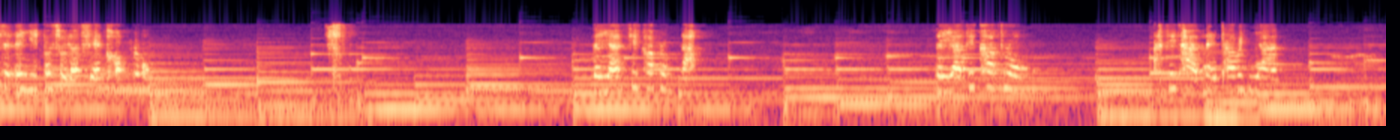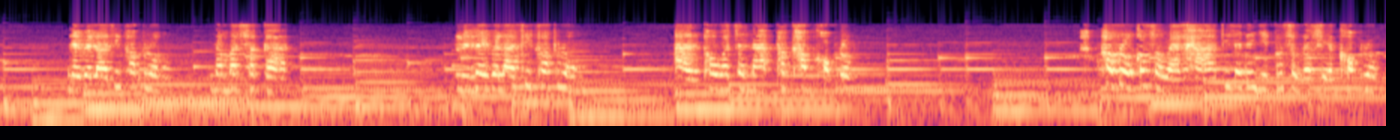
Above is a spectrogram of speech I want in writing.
ที่จะได้ยินพระสุรเสียงของพระองค์ในยามที่ข้าพระองค์หนักในยามที่ข้าพระองค์อธิษฐานในพระวิญญาณ ในเวลาที่ข้าพระองค์นมัสการหรือในเวลาที่ข้าพระองค์อ่านพระวจนะพระคำของพระองค์ข้าพระองค์ก็แสวงหาที่จะได้ยินพระสุรเสียงของพระองค์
